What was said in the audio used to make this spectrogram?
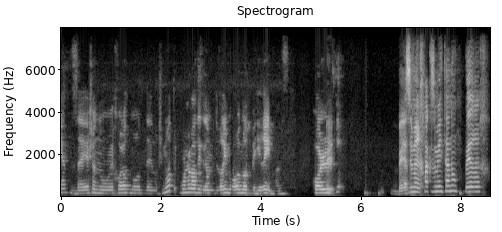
כן, זה, יש לנו יכולות מאוד אה, מרשימות, כמו שאמרתי, זה גם דברים מאוד מאוד בהירים, אז כל באיזה מרחק זה מאיתנו בערך?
